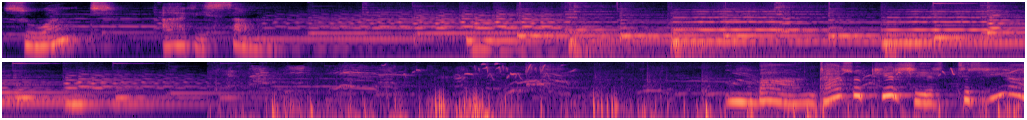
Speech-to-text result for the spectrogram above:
Zohanitra ary i Sam. Mba andraso akia ry Gertry a!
